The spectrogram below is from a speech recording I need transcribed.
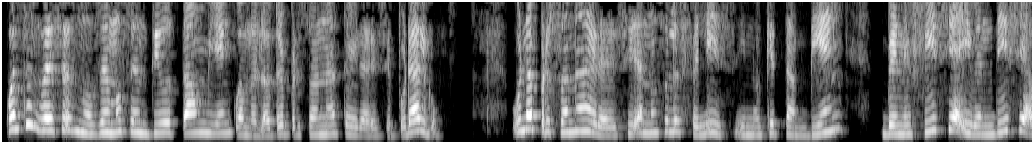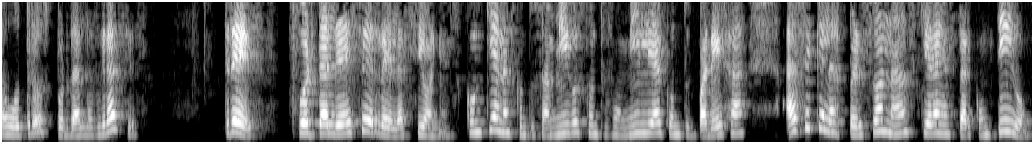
¿Cuántas veces nos hemos sentido tan bien cuando la otra persona te agradece por algo? Una persona agradecida no solo es feliz, sino que también beneficia y bendice a otros por dar las gracias. 3. Fortalece relaciones. ¿Con quiénes? Con tus amigos, con tu familia, con tu pareja. Hace que las personas quieran estar contigo.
